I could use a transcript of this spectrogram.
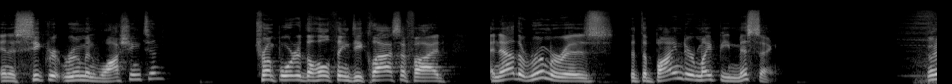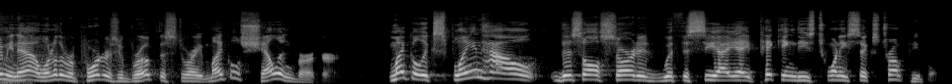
in a secret room in Washington. Trump ordered the whole thing declassified. And now the rumor is that the binder might be missing. Joining me now, one of the reporters who broke the story, Michael Shellenberger. Michael, explain how this all started with the CIA picking these 26 Trump people.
